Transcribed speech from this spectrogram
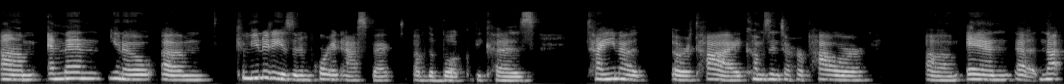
Um, and then you know um, community is an important aspect of the book because taina or Ty comes into her power um, and uh, not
